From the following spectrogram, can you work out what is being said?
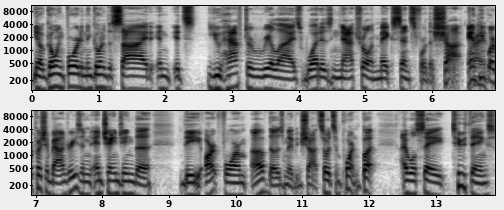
you know, going forward and then going to the side, and it's you have to realize what is natural and makes sense for the shot. And Right. people are pushing boundaries and, and changing the the art form of those moving shots. So it's important. But I will say two things.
